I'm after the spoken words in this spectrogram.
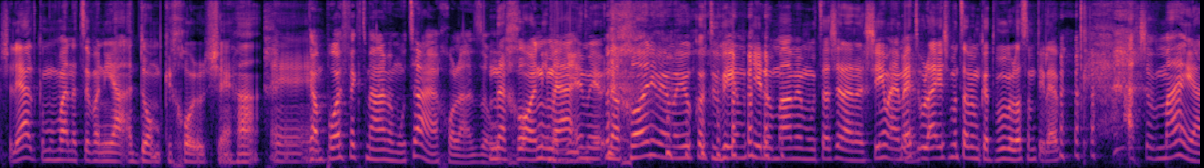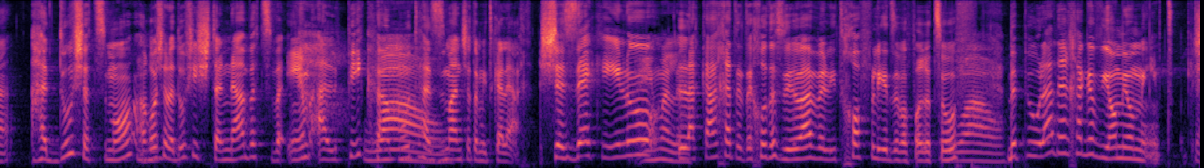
של יד, כמובן הצבע נהיה אדום ככל שה... אה, גם פה אפקט מעל הממוצע היה יכול לעזור. נכון, אם היה-. הם- נכון, אם הם היו כותבים כאילו מה הממוצע של האנשים, האמת, כן. אולי יש מצב הם כתבו ולא שמתי לב. עכשיו, מה היה? הדוש עצמו, הראש של הדוש השתנה בצבעים על פי כמות. הזמן שאתה מתקלח. שזה כאילו. לקחת את איכות הסביבה ולדחוף לי את זה בפרצוף. וואו. בפעולה, דרך אגב, יומיומית. כן.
